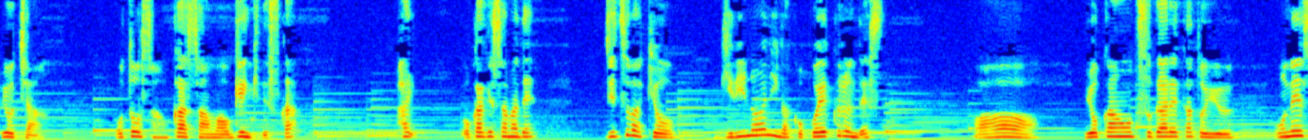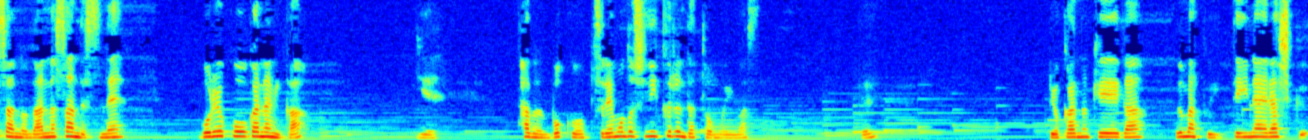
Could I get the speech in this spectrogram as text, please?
りょうちゃん、お父さんお母さんはお元気ですか？はい、おかげさまで。実は今日、義理の兄がここへ来るんです。ああ、旅館を継がれたというお姉さんの旦那さんですね。ご旅行か何か？いえ、多分僕を連れ戻しに来るんだと思います。え旅館の経営がうまくいっていないらしく、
